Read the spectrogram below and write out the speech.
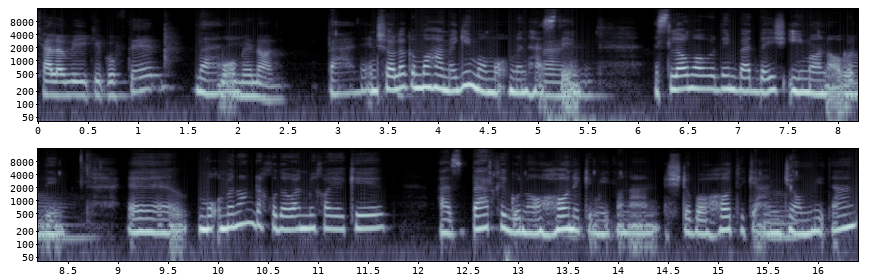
کلمه که گفتین بله. مؤمنان. بله. انشالله که ما همگی ما مؤمن هستیم. بله. اسلام آوردیم بعد بهش ایمان آوردیم. مؤمنان را خداوند می‌خواه که از برخی گناهانی که می‌کنن اشتباهاتی که انجام میدن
